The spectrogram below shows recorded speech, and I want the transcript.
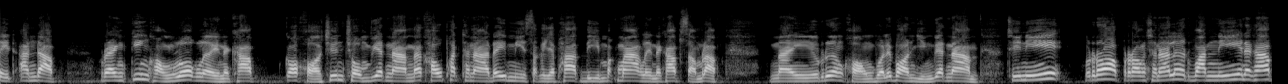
ติดอันดับแรงกิ้งของโลกเลยนะครับ ก็ขอชื่นชมเวียดนามนะเขาพัฒนาได้มีศักยภาพดีมากๆเลยนะครับสำหรับในเรื่องของวอลเลย์บอลหญิงเวียดนาม ทีนี้รอบรองชนะเลิศวันนี้นะครับ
